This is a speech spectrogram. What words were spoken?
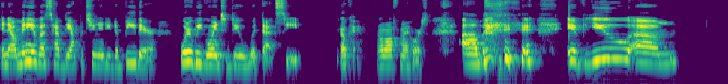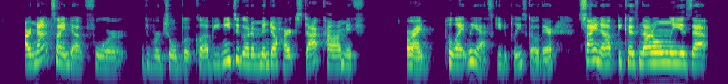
And now many of us have the opportunity to be there what are we going to do with that seed? Okay, I'm off my horse. Um, if you um, are not signed up for the virtual book club, you need to go to mindaharts.com if or I politely ask you to please go there, sign up because not only is that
